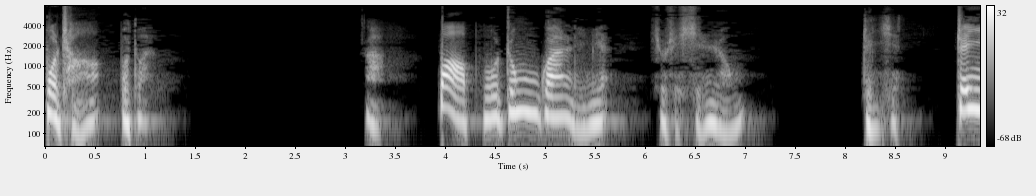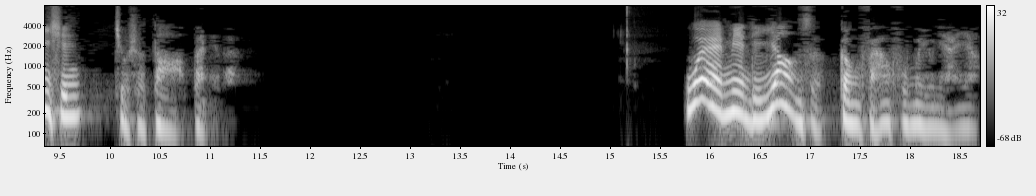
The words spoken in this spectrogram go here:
不长不断，啊，八部中观里面就是形容真心，真心就是大半涅盘。外面的样子跟凡夫没有两样，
